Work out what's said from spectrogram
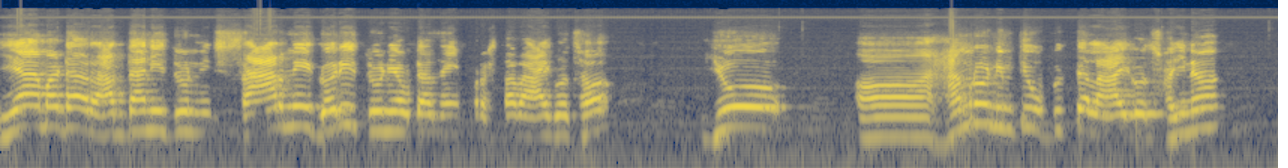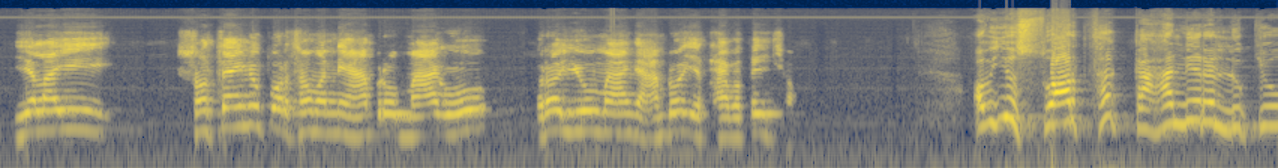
यहाँबाट राजधानी जुन सार्ने गरी जुन एउटा चाहिँ प्रस्ताव आएको छ यो हाम्रो निम्ति उपयुक्त लागेको छैन। यसलाई सच्याइनुपर्छ भन्ने हाम्रो माग हो र यो माग हाम्रो यथावतै छ। अब यो स्वार्थ कहाँनिर लुक्यो?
